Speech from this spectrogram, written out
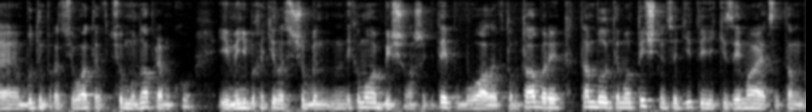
Е, Будемо працювати в цьому напрямку, і мені би хотілося, щоб якомога більше наших дітей побували в тому таборі. Там були тематичні, це діти, які займаються там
